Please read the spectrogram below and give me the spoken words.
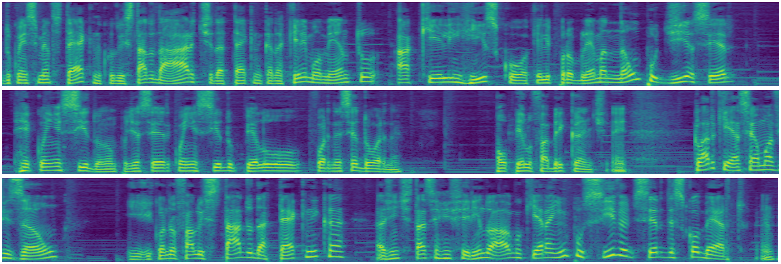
do conhecimento técnico, do estado da arte da técnica daquele momento, aquele risco, aquele problema não podia ser reconhecido, não podia ser conhecido pelo fornecedor, né? Ou pelo fabricante, né? Claro que essa é uma visão e, e quando eu falo estado da técnica, a gente está se referindo a algo que era impossível de ser descoberto. Né?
